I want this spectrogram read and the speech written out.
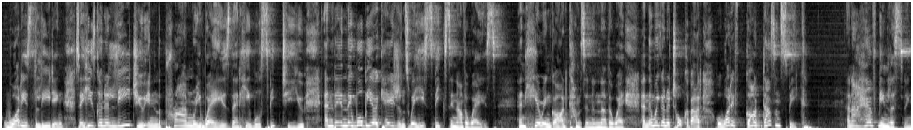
What is the leading? So he's going to lead you in the primary ways that he will speak to you. And then there will be occasions where he speaks in other ways. And hearing God comes in another way. And then we're going to talk about, well, what if God doesn't speak? And I have been listening.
